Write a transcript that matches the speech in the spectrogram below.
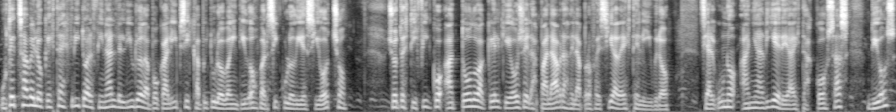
¿Usted sabe lo que está escrito al final del libro de Apocalipsis capítulo 22 versículo 18? Yo testifico a todo aquel que oye las palabras de la profecía de este libro. Si alguno añadiere a estas cosas, Dios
